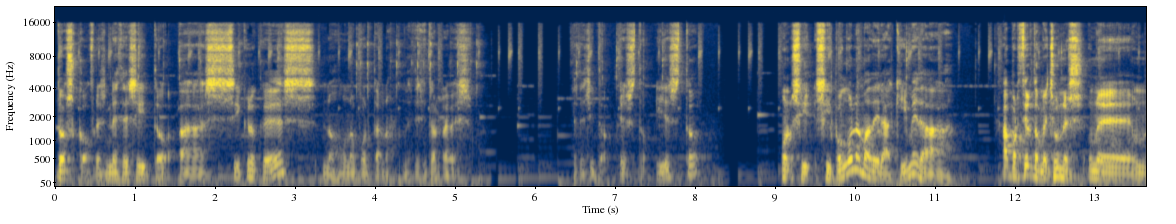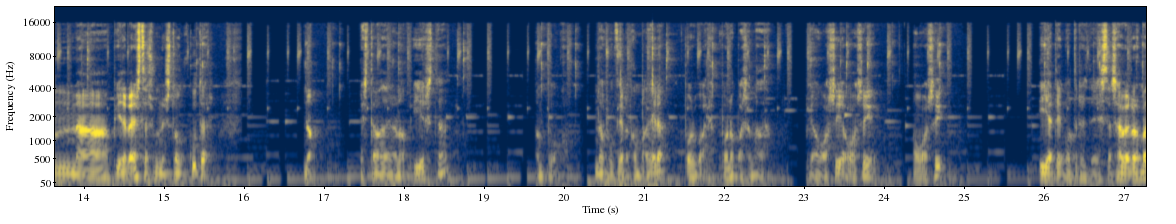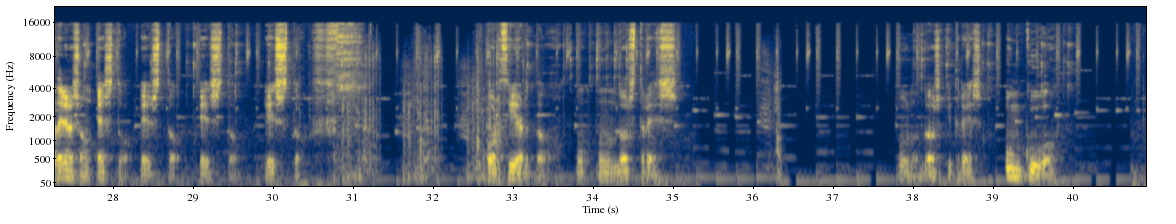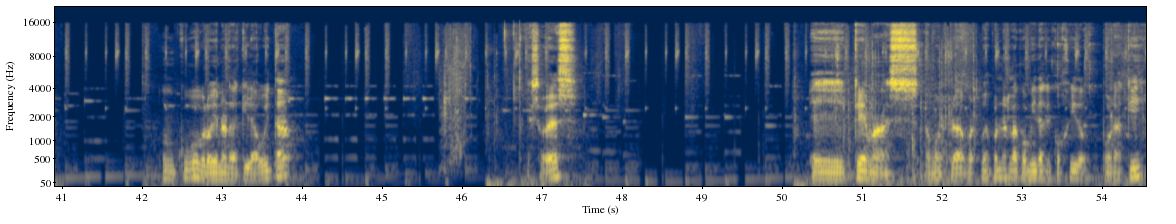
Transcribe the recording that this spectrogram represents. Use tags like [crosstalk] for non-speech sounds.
Dos cofres. Necesito así creo que es... No, una puerta no. Necesito al revés. Necesito esto y esto. Bueno, si, pongo la madera aquí me da... Ah, por cierto, me he hecho un una piedra esta, es un stone cutter. No, esta madera no. ¿Y esta? Tampoco. No funciona con madera. Pues vale, pues no pasa nada. hago así, hago así, hago así. Y ya tengo tres de estas. A ver, los materiales son esto, esto, esto, esto. Por cierto, 1, 2, 3. 1, 2 y 3. Un cubo. Un cubo que lo voy a llenar de aquí de agüita. Eso es. Eh, ¿Qué más? Ah, bueno, espera, voy a poner la comida que he cogido por aquí.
